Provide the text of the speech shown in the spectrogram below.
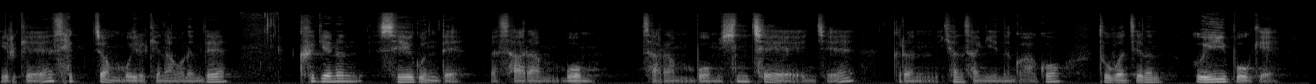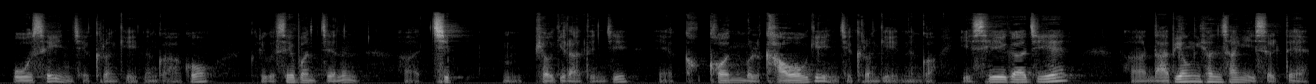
이렇게 색점 뭐 이렇게 나오는데 크게는 세 군데 그러니까 사람 몸 사람 몸 신체에 이제 그런 현상이 있는 거하고 두 번째는 의복에 옷에 이제 그런 게 있는 거하고 그리고 세 번째는 어, 집 음, 벽이라든지 예, 건물 가옥에 이제 그런 게 있는 거 이 세 가지의 어, 나병 현상이 있을 때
